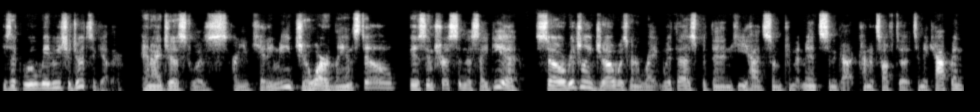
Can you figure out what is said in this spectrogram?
He's like, "Well, maybe we should do it together." And I just was, "Are you kidding me?" Joe R. Lansdale is interested in this idea. So originally, Joe was going to write with us, but then he had some commitments, and it got kind of tough to to make happen.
